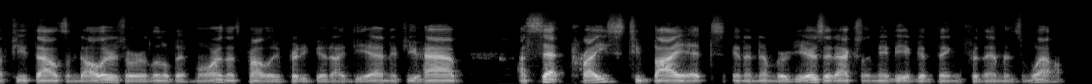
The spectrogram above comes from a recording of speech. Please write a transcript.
a few thousand dollars or a little bit more, that's probably a pretty good idea. And if you have a set price to buy it in a number of years, it actually may be a good thing for them as well.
